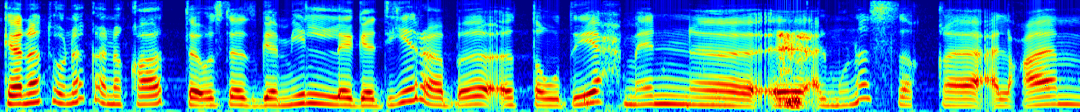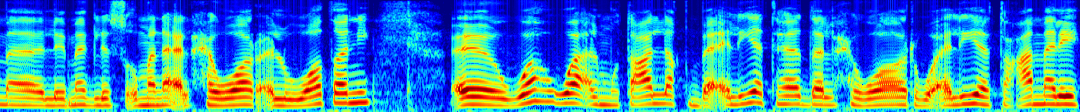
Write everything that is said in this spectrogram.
كانت هناك نقاط أستاذ جميل جديرة بالتوضيح من المنسق العام لمجلس أمناء الحوار الوطني وهو المتعلق بآلية هذا الحوار وآلية عمله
